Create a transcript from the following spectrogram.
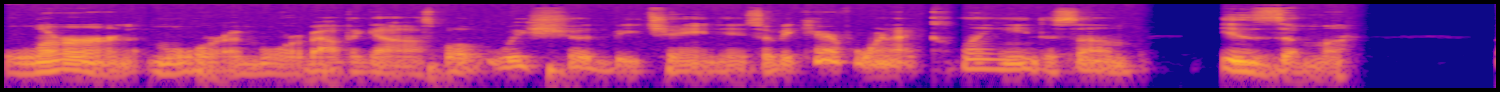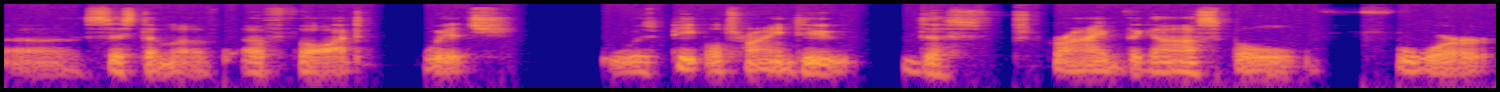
learn more and more about the gospel, we should be changing. So be careful we're not clinging to some ism uh, system of, of thought, which was people trying to describe the gospel for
